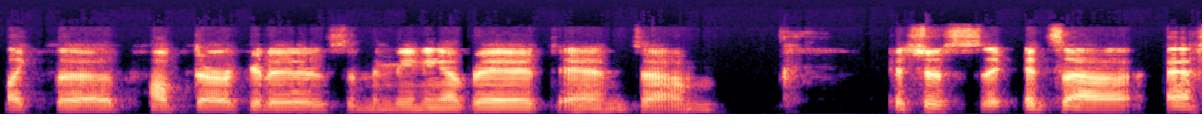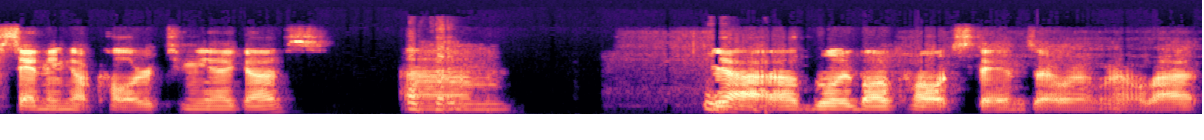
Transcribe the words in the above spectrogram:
like the how dark it is and the meaning of it, and um, it's just it's a, a standing out color to me, I guess. Okay. Um, yeah, I really love how it stands out and all that.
